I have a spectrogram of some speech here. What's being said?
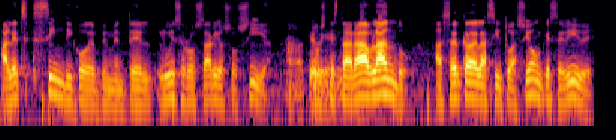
al ex síndico de Pimentel, Luis Rosario Socía. Ah, qué Nos bien. estará hablando acerca de la situación que se vive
